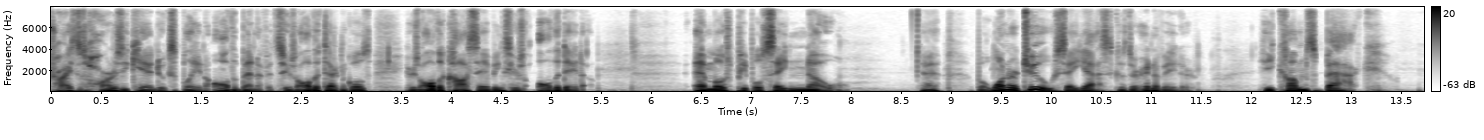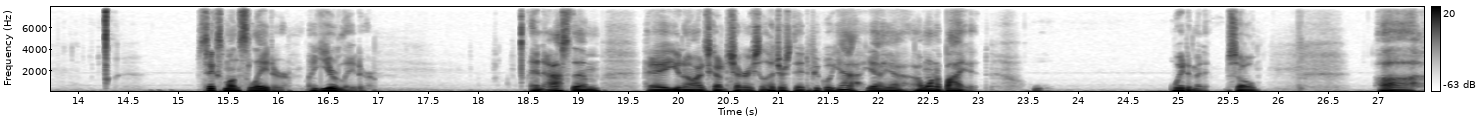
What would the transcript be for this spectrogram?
tries as hard as he can to explain all the benefits. Here's all the technicals, here's all the cost savings, here's all the data. And most people say no. Okay? But one or two say yes because they're innovator. He comes back six months later, a year later, and asks them, Hey, you know, I just got to check, are you still interested? And people go, Yeah, yeah, yeah, I want to buy it. Wait a minute. So, uh,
